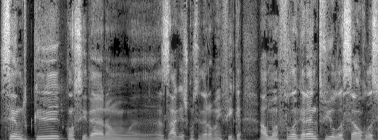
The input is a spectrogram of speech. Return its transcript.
sendo que consideram eh, as águias, consideram o Benfica, há uma flagrante violação relacionada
